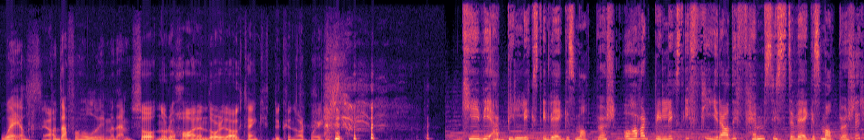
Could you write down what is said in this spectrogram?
Wales. Ja. Så derfor holder vi med dem. Så når du har en dårlig dag, tenk du kunne vært Wales. Kiwi er billigst i VGs matbørs og har vært billigst i fire av de fem siste VGs matbørser.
